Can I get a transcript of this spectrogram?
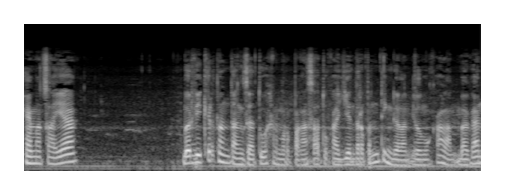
Hemat saya, berpikir tentang zat Tuhan merupakan satu kajian terpenting dalam ilmu kalam. Bahkan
